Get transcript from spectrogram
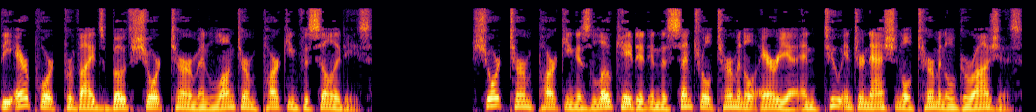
The airport provides both short-term and long-term parking facilities. Short-term parking is located in the central terminal area and two international terminal garages.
